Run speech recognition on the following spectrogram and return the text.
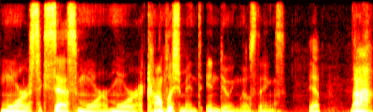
more success, more, more accomplishment in doing those things. Yep. Ah.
